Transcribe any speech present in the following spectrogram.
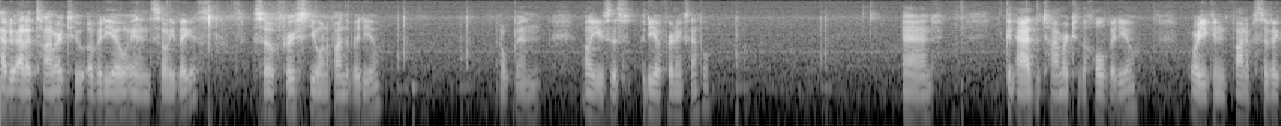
how to add a timer to a video in Sony Vegas. So first you want to find the video. Open, I'll use this video for an example. And you can add the timer to the whole video or you can find a specific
